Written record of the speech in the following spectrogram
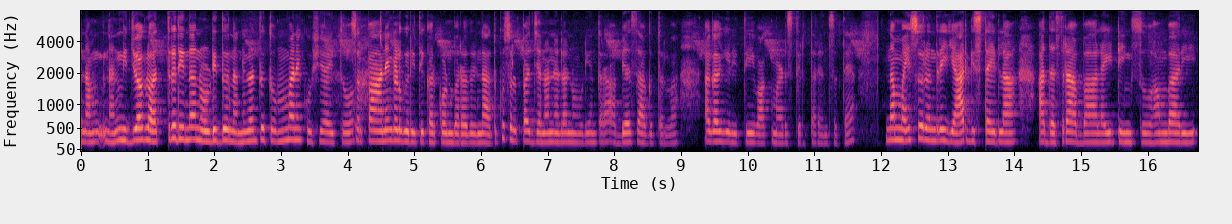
ನಮ್ ನನ್ಗೆ ನಿಜವಾಗ್ಲೂ ಹತ್ರದಿಂದ ನೋಡಿದ್ದು ನನಗಂತೂ ತುಂಬಾ ಖುಷಿ ಆಯಿತು. ಸ್ವಲ್ಪ ಆನೆಗಳಿಗೂ ರೀತಿ ಕರ್ಕೊಂಡು ಬರೋದ್ರಿಂದ ಅದಕ್ಕೂ ಸ್ವಲ್ಪ ಜನನೆಲ್ಲ ನೋಡಿ ಒಂಥರ ಅಭ್ಯಾಸ ಆಗುತ್ತಲ್ವ? ಹಾಗಾಗಿ ಈ ರೀತಿ ವಾಕ್ ಮಾಡಿಸ್ತಿರ್ತಾರೆ ಅನಿಸುತ್ತೆ. ನಮ್ಮ ಮೈಸೂರು ಅಂದರೆ ಯಾರಿಗಿಷ್ಟ ಇಲ್ಲ? ಆ ದಸರಾ ಹಬ್ಬ ಲೈಟಿಂಗ್ಸು ಅಂಬಾರಿ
